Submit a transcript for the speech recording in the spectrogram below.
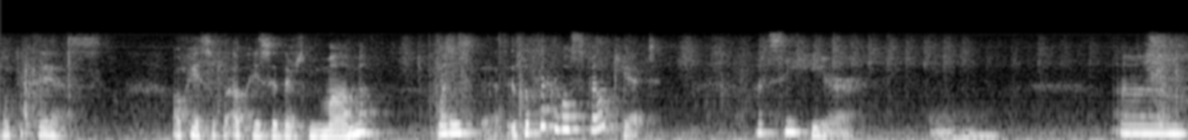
look at this. Okay, so, okay, so there's mum. What is this? It looks like a little spell kit. Let's see here. Um,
